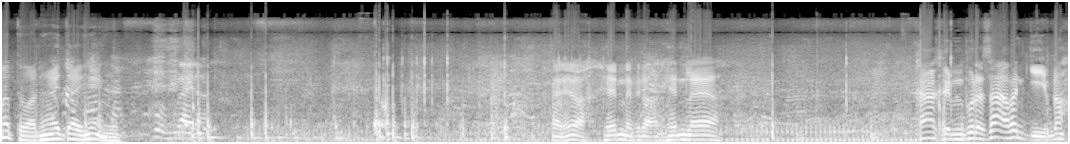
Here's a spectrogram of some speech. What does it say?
มาถอดหายใจแห้งอยู่พวกเมื่อยล่ะอันนี้เหรอเห็นนะพี่น้องเห็นแล้วค่าขึ้นพุทธซ่าพันกีบเนาะ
